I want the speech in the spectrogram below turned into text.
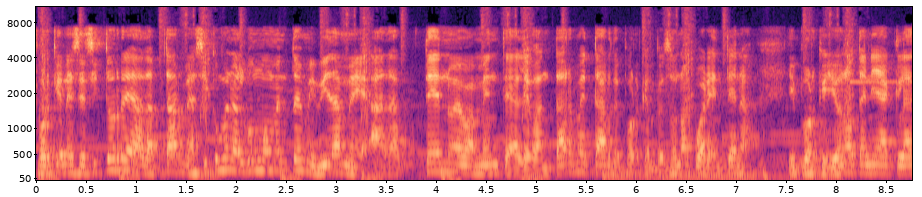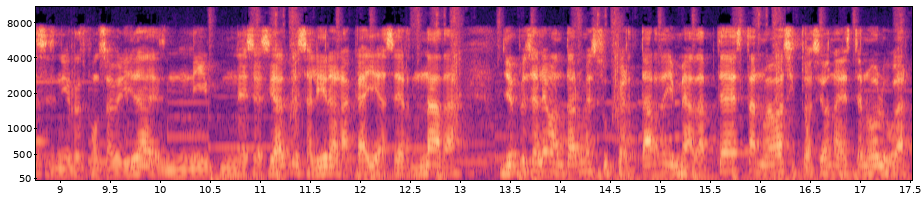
porque necesito readaptarme, así como en algún momento de mi vida me adapté nuevamente a levantarme tarde porque empezó una cuarentena y porque yo no tenía clases ni responsabilidades ni necesidad de salir a la calle a hacer nada. Yo empecé a levantarme súper tarde y me adapté a esta nueva situación, a este nuevo lugar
